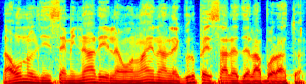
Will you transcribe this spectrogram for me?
la unul din seminariile online ale grupei sale de laborator.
